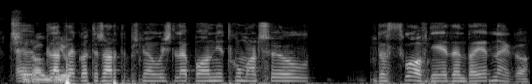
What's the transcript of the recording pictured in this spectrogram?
rzeczy E, robił. dlatego te żarty brzmiały źle, bo on nie tłumaczył dosłownie jeden do jednego.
